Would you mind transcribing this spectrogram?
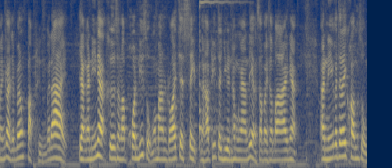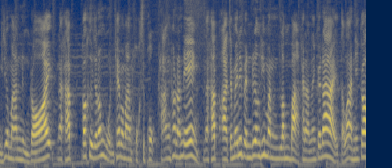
มันก็อาจจะไม่ต้องปรับถึงก็ได้ อย่างอันนี้เนี่ยคือสำหรับคนที่สูงประมาณ 170 นะครับที่จะยืนทำงานได้อย่างสบายๆเนี่ย อันนี้ก็จะได้ความสูงอยู่ที่ประมาณ 100 นะครับ ก็คือจะต้องหมุนแค่ประมาณ 66 ครั้งเท่านั้นเองนะครับ อาจจะไม่ได้เป็นเรื่องที่มันลำบากขนาดนั้นก็ได้ แต่ว่าอันนี้ก็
